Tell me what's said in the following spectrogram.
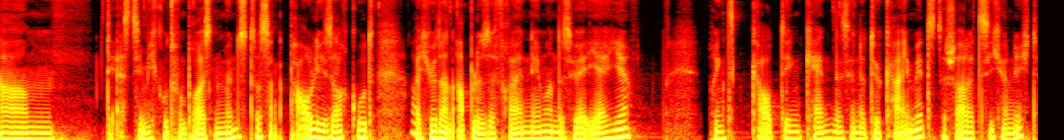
Ähm, der ist ziemlich gut von Preußen Münster. St. Pauli ist auch gut. Aber ich würde einen ablösefreien nehmen. Das wäre er hier. Bringt Scouting-Kenntnis in der Türkei mit. Das schadet sicher nicht.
